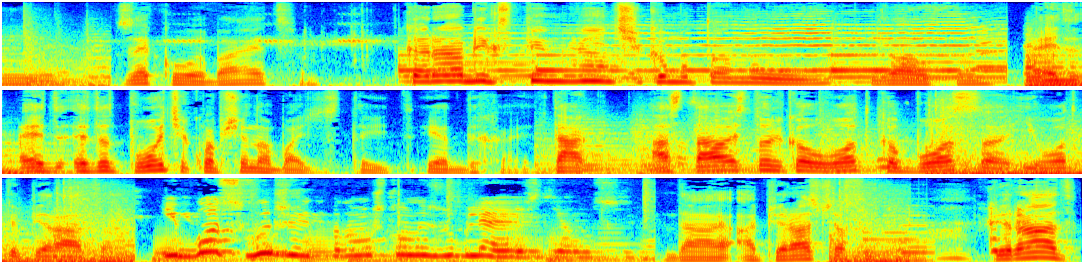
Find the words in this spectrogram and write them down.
И Зэг улыбается. Кораблик с пингвинчиком утонул. Жалко. А Этот, этот- этот плотик вообще на базе стоит и отдыхает. Так, осталась только лодка босса и лодка пирата. И босс выживет, потому что он из угля сделался. Да, а пират сейчас упал. Пират!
